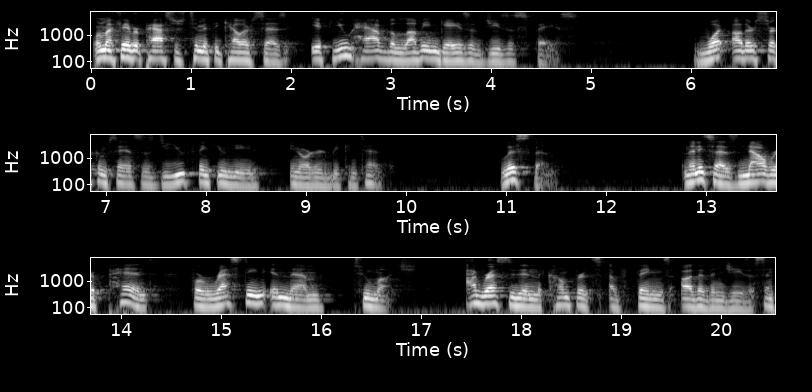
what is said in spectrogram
One of my favorite pastors, Timothy Keller, says If you have the loving gaze of Jesus' face, what other circumstances do you think you need in order to be content? List them. And then he says, Now repent for resting in them too much. I've rested in the comforts of things other than Jesus. And,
